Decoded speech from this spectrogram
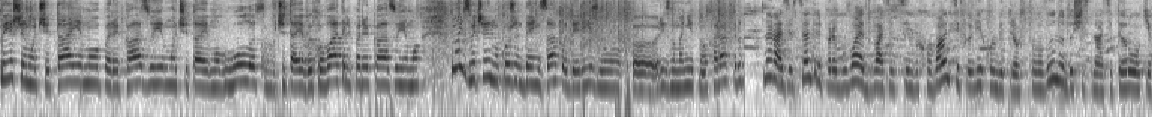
Пишемо, читаємо, переказуємо, читаємо вголос, читає вихователь, переказуємо. Ну і звичайно, кожен день заходи різного е, різноманітного характеру. Наразі в центрі перебуває 27 вихованців віком від 3,5 до 16 років.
